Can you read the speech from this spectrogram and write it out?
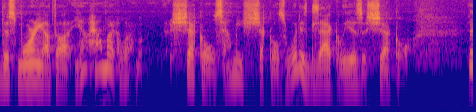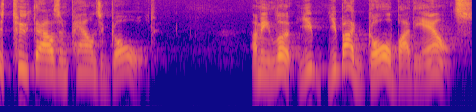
this morning. I thought, you know, how much shekels? How many shekels? What exactly is a shekel? There's 2,000 pounds of gold. I mean, look, you, you buy gold by the ounce.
